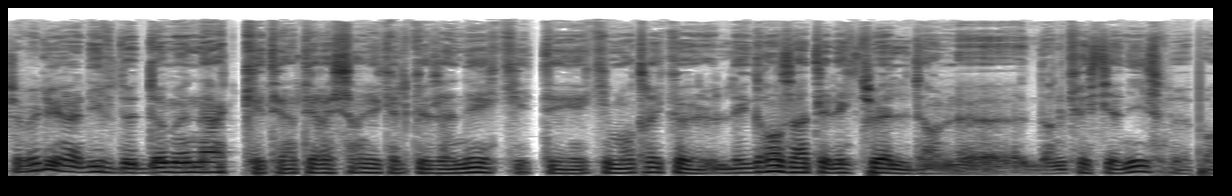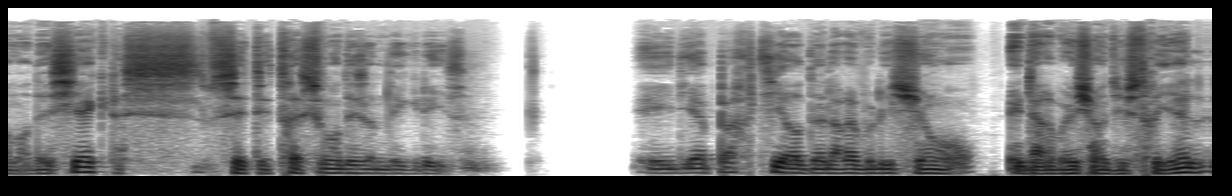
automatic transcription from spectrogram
j'avais lu un livre de Domenac qui était intéressant il y a quelques années, qui, montrait que les grands intellectuels dans le, christianisme pendant des siècles, c'était très souvent des hommes d'église. Et il dit à partir de la révolution et de la révolution industrielle,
